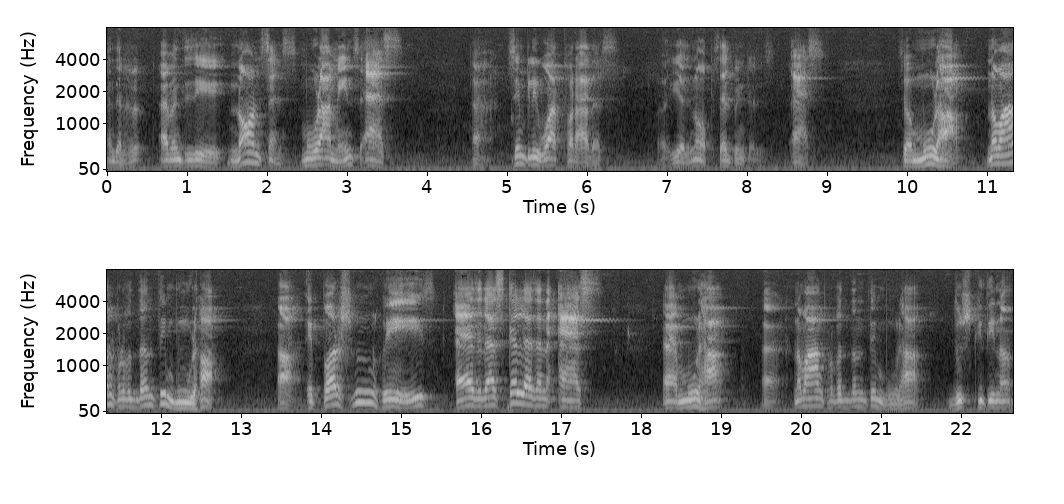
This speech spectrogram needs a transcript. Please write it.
and the I mean, the nonsense. Mura means ass. Uh, simply work for others. Uh, he has no self-interest. Ass. So mudha, namang pravadanti mudha. Uh, a person who is as rascal as an ass, mudha, namang pravadanti mudha, duskitina,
